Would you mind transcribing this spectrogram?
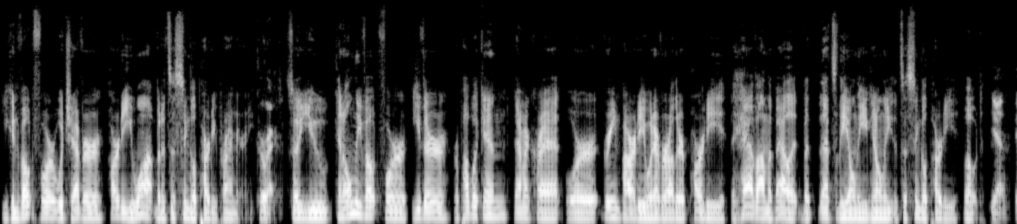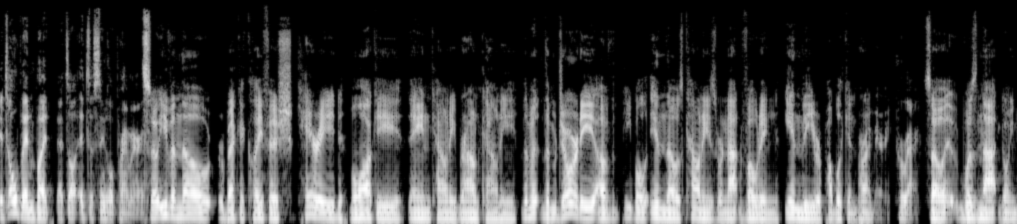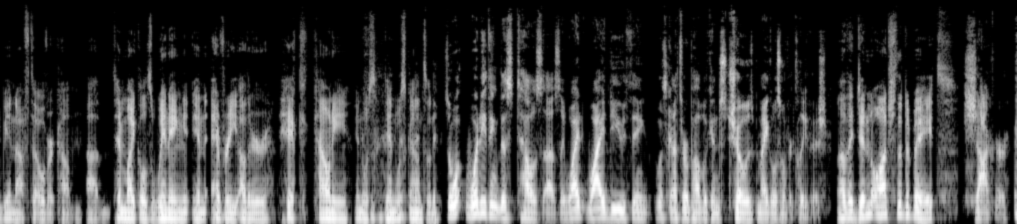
you can vote for whichever party you want, but it's a single party primary. Correct. So you can only vote for either Republican, Democrat, or Green Party, whatever other party they have on the ballot, but that's the only you can only it's a single party vote. Yeah, it's open, but that's all. It's a single primary. So even though Rebecca Kleefisch carried Milwaukee, Dane County, Brown County, the the majority of people in those counties were not voting in the Republican primary. Correct. So it was not going to be enough to overcome uh, Tim Michels winning in every other hick county in in Wisconsin. So what what do you think this tells us? Like why why do you think Wisconsin Republicans chose Michels over Kleefisch? Well, they didn't watch the debate, Shocker.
